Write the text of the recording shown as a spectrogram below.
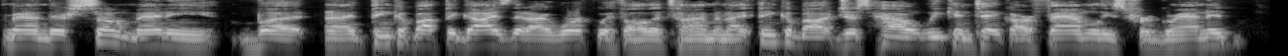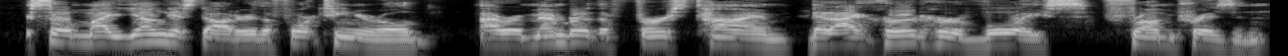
Man, there's so many, but I think about the guys that I work with all the time, and I think about just how we can take our families for granted. So, my youngest daughter, the 14 year old, I remember the first time that I heard her voice from prison.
